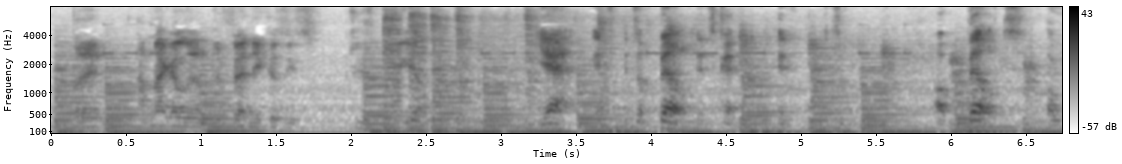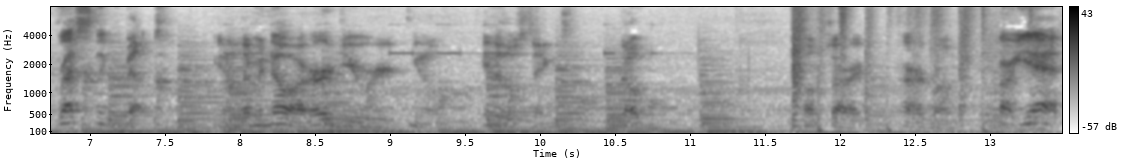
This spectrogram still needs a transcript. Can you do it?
but I'm not gonna let him defend it because he's too too young. Yeah, it's, it's a belt. It's got it, it's a, a belt, a wrestling belt. You know, let me know. I heard you were, you know, into those things. Nope. Oh, sorry, I heard wrong. Oh yeah,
